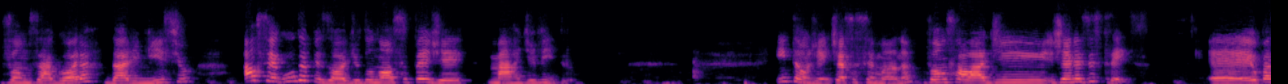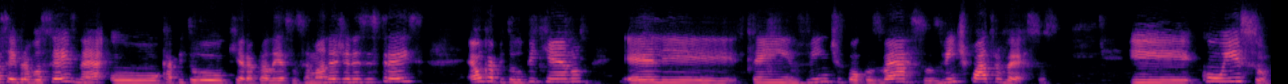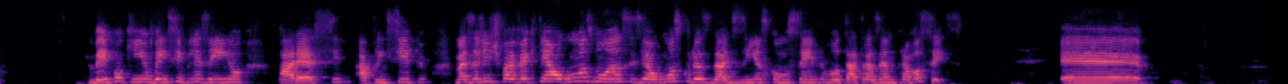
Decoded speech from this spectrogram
Vamos agora dar início ao segundo episódio do nosso PG Mar de Vidro. Então, gente, essa semana vamos falar de Gênesis 3. É, eu passei para vocês, né, o capítulo que era para ler essa semana é Gênesis 3. É um capítulo pequeno, ele tem 20 e poucos versos, 24 versos. E com isso, bem pouquinho, bem simplesinho, parece a princípio, mas a gente vai ver que tem algumas nuances e algumas curiosidadezinhas, como sempre, vou estar trazendo para vocês. É...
